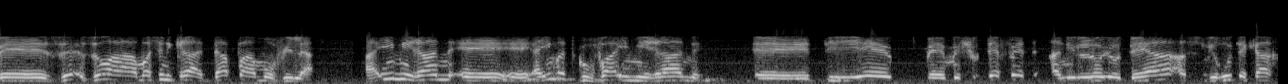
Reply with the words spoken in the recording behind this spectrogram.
וזו מה שנקרא הדפה המובילה. האם איראן, אה, אה, האם התגובה עם איראן אה, תהיה משותפת? אני לא יודע. הסבירות לכך,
